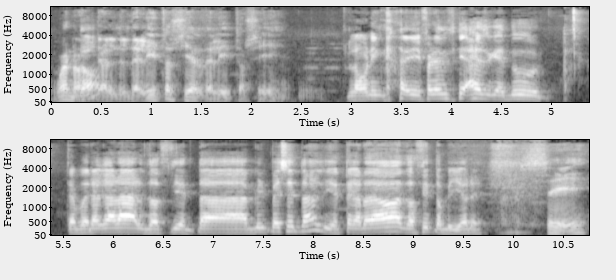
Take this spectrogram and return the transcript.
Bueno, ¿no? el, el delito sí es delito, sí. La única diferencia es que tú te podrías ganar 200.000 pesetas y este ganaba 200 millones. Sí.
